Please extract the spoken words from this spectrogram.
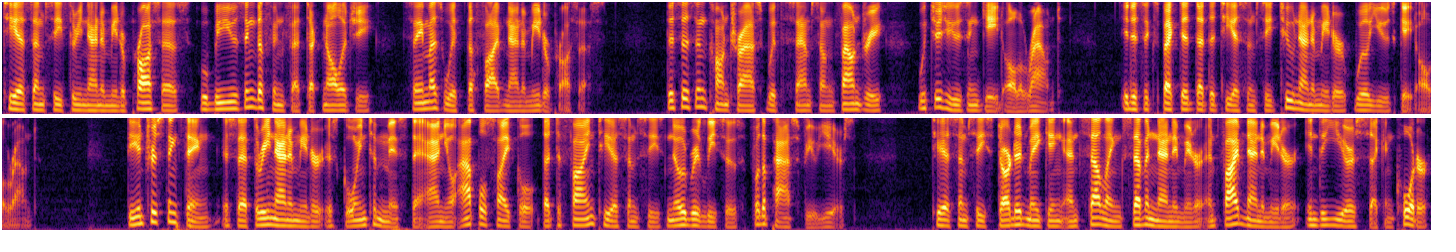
TSMC 3 nanometer process will be using the FinFET technology, same as with the 5 nanometer process. This is in contrast with Samsung Foundry, which is using gate all around. It is expected that the TSMC 2 nanometer will use gate all around. The interesting thing is that 3 nanometer is going to miss the annual Apple cycle that defined TSMC's node releases for the past few years. TSMC started making and selling 7 nanometer and 5 nanometer in the year's second quarter,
